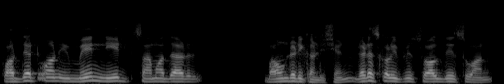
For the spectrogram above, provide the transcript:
for that one you may need some other boundary condition. Let us call if you solve this one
